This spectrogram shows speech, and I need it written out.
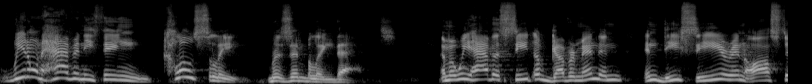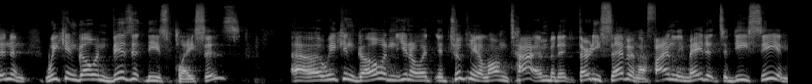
We don't have anything closely resembling that. I mean, we have a seat of government in, in DC or in Austin, and we can go and visit these places. Uh, we can go and, you know, it, it, took me a long time, but at 37, I finally made it to DC, and,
